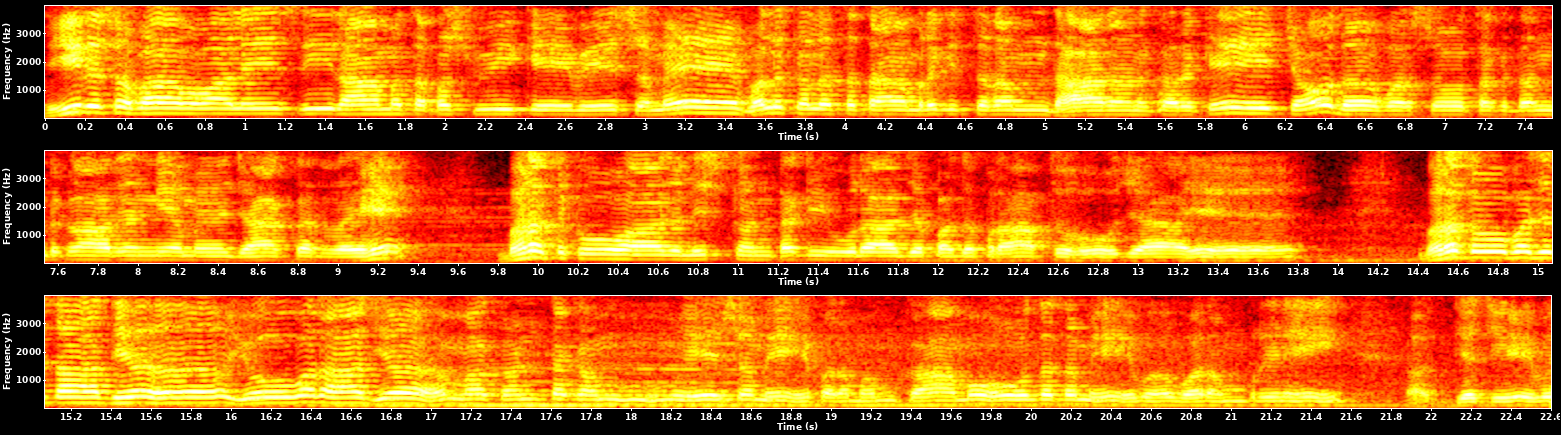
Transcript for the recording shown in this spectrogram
धीर स्वभाव वाले श्री राम तपस्वी के वेश में वलकल तथा मृग चरम धारण करके चौदह वर्षों तक दंडकारण्य में जाकर रहे। भरत को आज निष्कंटक युवराज पद प्राप्त हो जाए। भरतो भजताद्य योवराज्यमकण्टकम् एष मे परमं कामो दतमेव वरं वृणे, अद्य चेव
